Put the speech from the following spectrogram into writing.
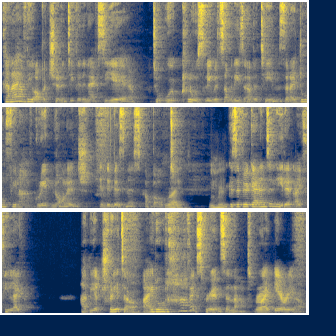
can I have the opportunity for the next year to work closely with some of these other teams that I don't feel I have great knowledge in the business about? Right. Mhm. Because if you're getting to lead it, I feel like I'd be a traitor. I don't have experience in that right area.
